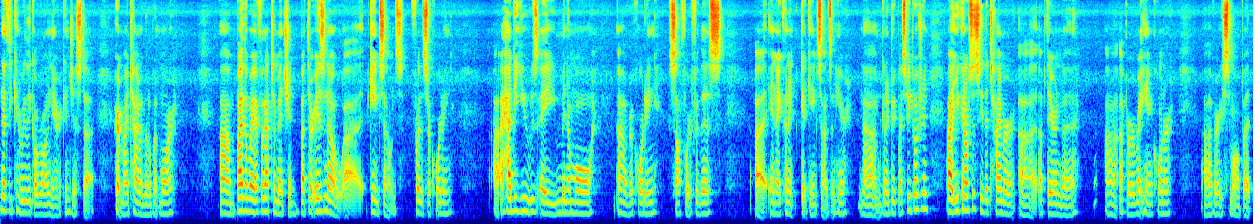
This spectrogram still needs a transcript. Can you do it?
nothing can really go wrong there. It can just uh, hurt my time a little bit more. Um, by the way, I forgot to mention, but there is no uh, game sounds for this recording. Uh, I had to use a minimal uh, recording software for this, uh, and I couldn't get game sounds in here. Now I'm going to drink my speed potion. You can also see the timer up there in the upper right-hand corner. very small, but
